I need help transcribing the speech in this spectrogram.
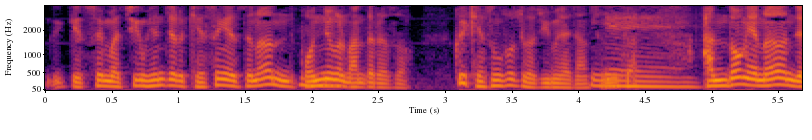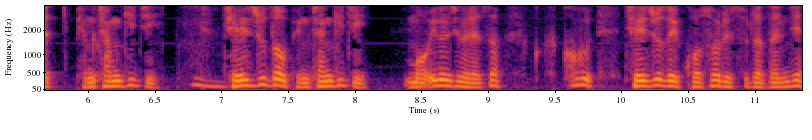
이렇게 소위 말 지금 현재로 개성에서는 본령을 만들어서 그 개성 소주가 유명하지 않습니까? 예. 안동에는 이제 병참기지, 음. 제주도 병참기지, 뭐 이런 식으로 해서 그 제주도의 고소리 술이라든지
